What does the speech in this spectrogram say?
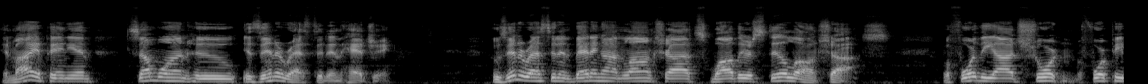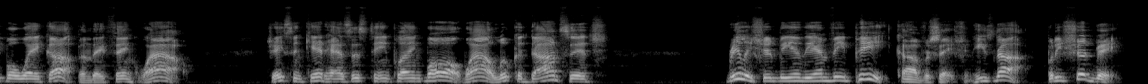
In my opinion, someone who is interested in hedging, who's interested in betting on long shots while they're still long shots, before the odds shorten, before people wake up and they think, wow, Jason Kidd has this team playing ball. Wow, Luka Doncic really should be in the MVP conversation. He's not, but he should be.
